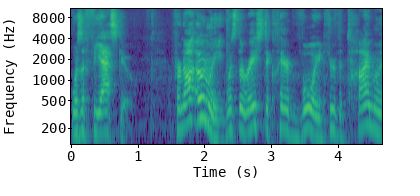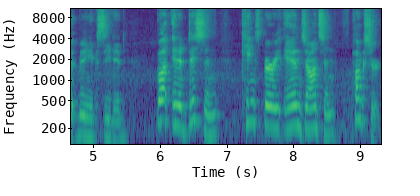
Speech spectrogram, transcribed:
was a fiasco. For not only was the race declared void through the time limit being exceeded, but in addition, Kingsbury and Johnson punctured.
